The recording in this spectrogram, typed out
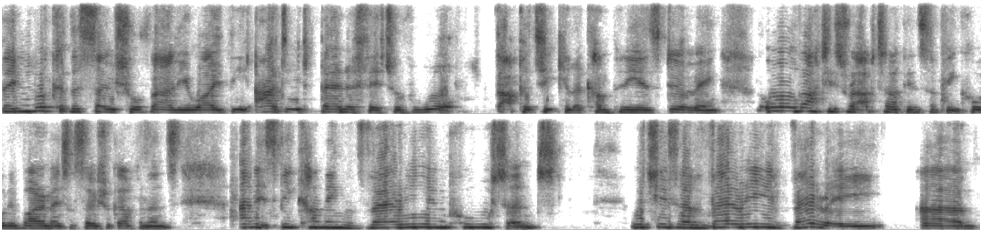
They look at the social value, i.e., the added benefit of what that particular company is doing. All that is wrapped up in something called environmental social governance. And it's becoming very important, which is a very, very um,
